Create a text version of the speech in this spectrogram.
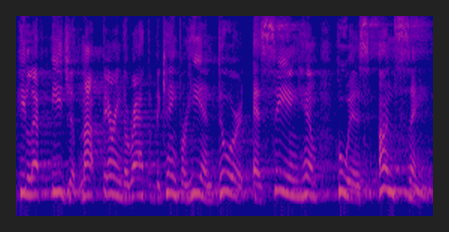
he left Egypt, not fearing the wrath of the king, for he endured as seeing him who is unseen.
